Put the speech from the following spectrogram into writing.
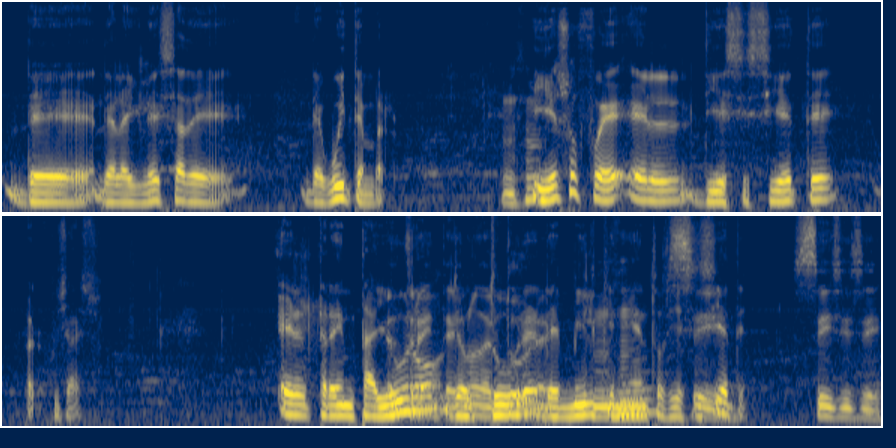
de, la iglesia de, Wittenberg. Y eso fue el 17, pero escucha eso, el 31, de, octubre de, 1517. sí, sí. sí.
